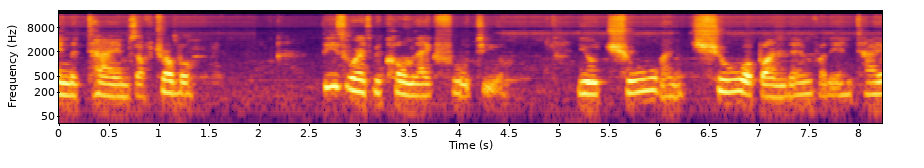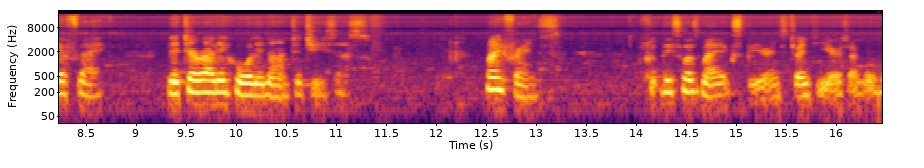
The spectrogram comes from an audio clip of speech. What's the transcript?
in the times of trouble. These words become like food to you. You chew and chew upon them for the entire flight, literally holding on to Jesus. My friends, this was my experience 20 years ago.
